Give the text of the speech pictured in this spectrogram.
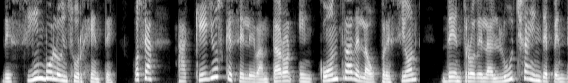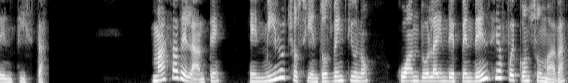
de símbolo insurgente, o sea, aquellos que se levantaron en contra de la opresión dentro de la lucha independentista. Más adelante, en 1821, cuando la independencia fue consumada,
